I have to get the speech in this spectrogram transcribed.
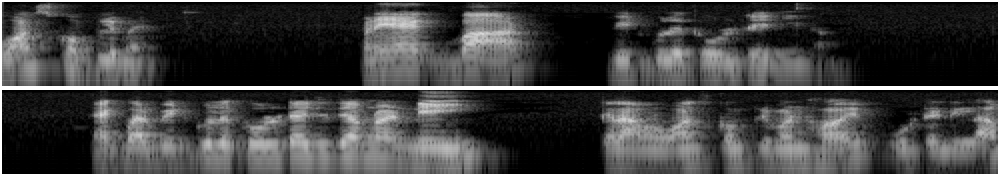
ওয়ান্স কমপ্লিমেন্ট মানে একবার বিটগুলোকে উল্টে নিলাম। একবার বিটগুলোকে উল্টায় যদি আমরা নেই, তাহলে আমার ওয়ান্স কমপ্লিমেন্ট হয়, উল্টে নিলাম।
